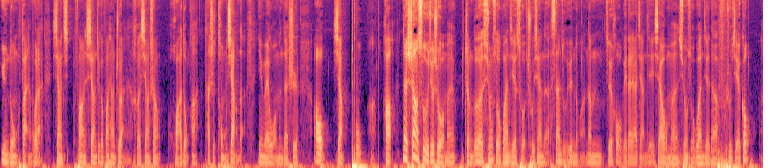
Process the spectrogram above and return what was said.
运动反过来向方向这个方向转和向上滑动啊，它是同向的，因为我们的是凹向凸啊。好，那上述就是我们整个胸锁关节所出现的三组运动啊。那么最后我给大家讲解一下我们胸锁关节的附属结构啊。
